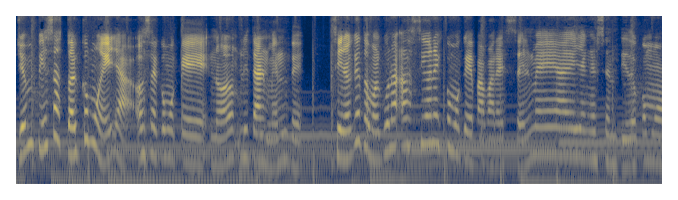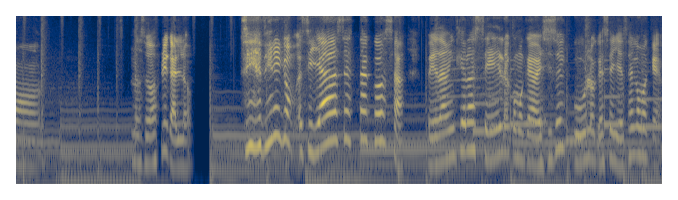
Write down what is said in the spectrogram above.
yo empiezo a actuar como ella. O sea, como que, no literalmente, sino que tomo algunas acciones como que para parecerme a ella en el sentido como, no sé cómo explicarlo si ella tiene como, si ya hace esta cosa, pero yo también quiero hacerlo, como que a ver si soy cool o qué sé yo, o sea, como que,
